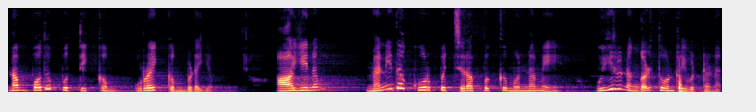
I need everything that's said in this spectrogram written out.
நம் பொது புத்திக்கும் உரைக்கும் விடயம். ஆயினும் மனித கூர்ப்புச் சிறப்புக்கு முன்னமே உயிரினங்கள் தோன்றிவிட்டன.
